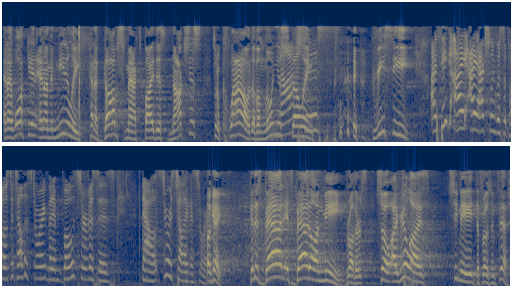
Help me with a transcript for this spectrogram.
And I walk in, and I'm immediately kind of gobsmacked by this noxious sort of cloud of ammonia-smelling, greasy I think I, I actually was supposed to tell the story, but in both services, now Stewart's telling the story. Okay, because it's bad. It's bad on me, brothers. So I realize she made the frozen fish,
